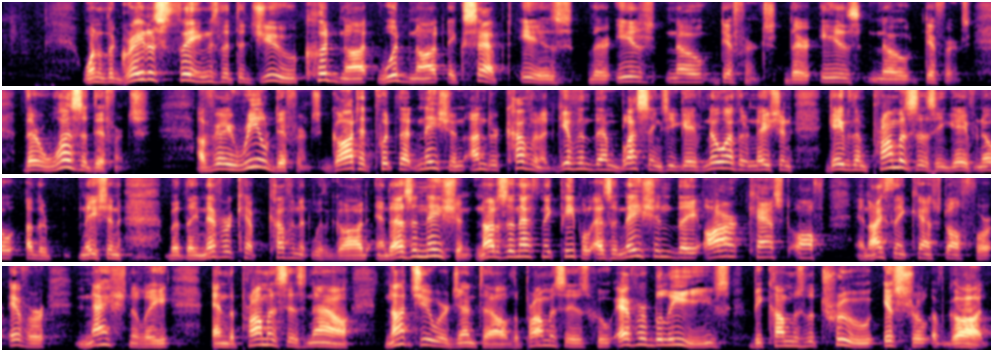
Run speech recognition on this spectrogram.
One of the greatest things that the Jew could not, would not accept is there is no difference. There is no difference. There was a difference a very real difference. God had put that nation under covenant, given them blessings he gave no other nation, gave them promises he gave no other nation, but they never kept covenant with God. And as a nation, not as an ethnic people, as a nation, they are cast off, and I think cast off forever nationally. And the promise is now not Jew or Gentile, the promise is whoever believes becomes the true Israel of God.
